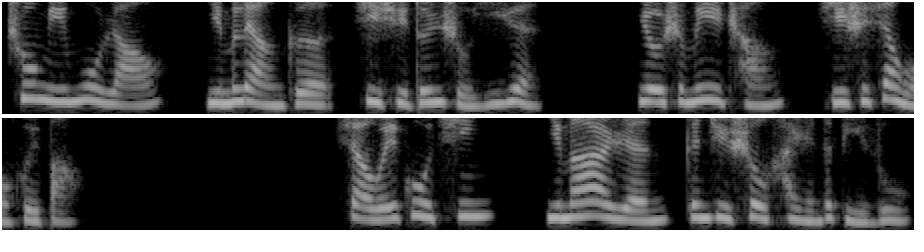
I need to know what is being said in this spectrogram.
初明、穆饶，你们两个继续蹲守医院，有什么异常及时向我汇报。小维、顾青，你们二人根据受害人的笔录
